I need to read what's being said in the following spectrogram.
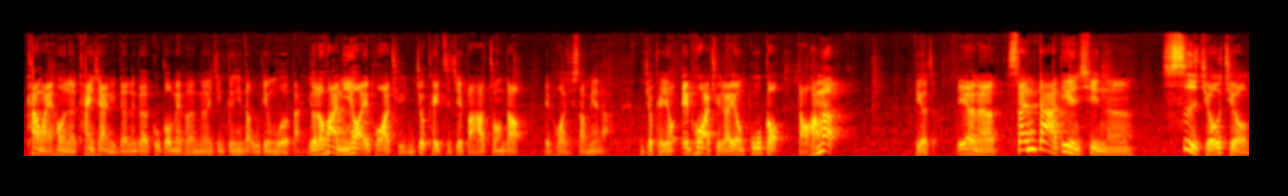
看完以后呢，看一下你的那个 Google Map 有没有已经更新到五点五二版。有的话，你用 Apple Watch，你就可以直接把它装到。Apple Watch 上面啊，你就可以用 Apple Watch 来用 Google 导航了。第二者，第二呢，三大电信呢，四九九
